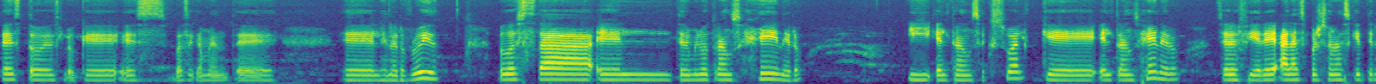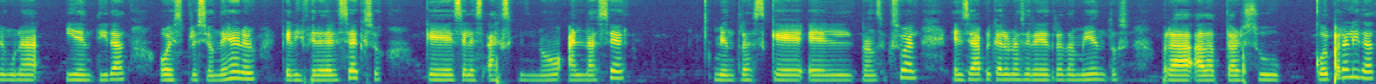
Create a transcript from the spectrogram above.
Esto es lo que es básicamente el género fluido. Luego está el término transgénero y el transexual, que el transgénero se refiere a las personas que tienen una identidad o expresión de género que difiere del sexo que se les asignó al nacer, mientras que el transexual es ya aplicar una serie de tratamientos para adaptar su corporalidad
